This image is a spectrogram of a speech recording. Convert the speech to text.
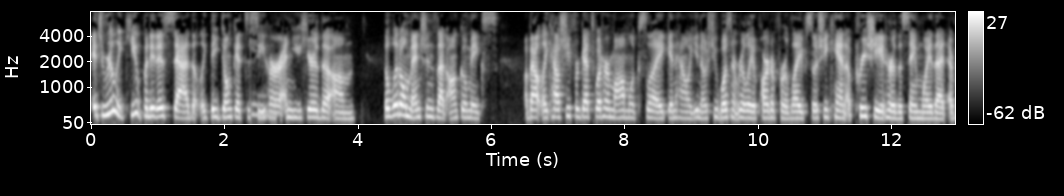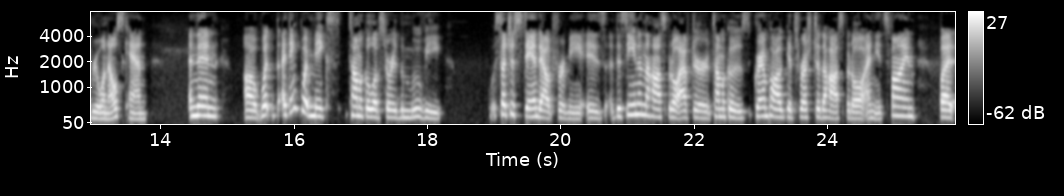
it's really cute, but it is sad that like they don't get to see her and you hear the um the little mentions that Anko makes about like how she forgets what her mom looks like and how, you know, she wasn't really a part of her life, so she can't appreciate her the same way that everyone else can. And then uh what I think what makes Tamako Love Story the movie such a standout for me is the scene in the hospital after Tamako's grandpa gets rushed to the hospital and it's fine. But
